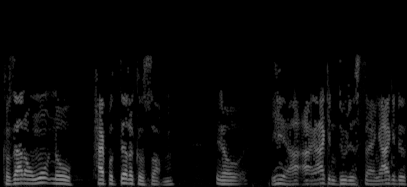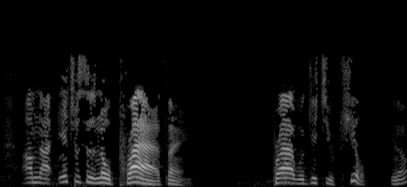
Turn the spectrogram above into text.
because I don't want no hypothetical something. You know, yeah, I, I can do this thing. I can do. I'm not interested in no pride thing. Pride will get you killed. You know,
